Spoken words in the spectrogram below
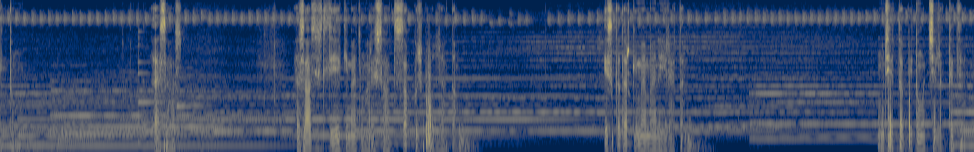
एक तुम एहसास एहसास इसलिए कि मैं तुम्हारे साथ सब कुछ भूल जाता हूँ इस कदर कि मैं मैं नहीं रहता मुझे तब भी तुम अच्छे लगते थे।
